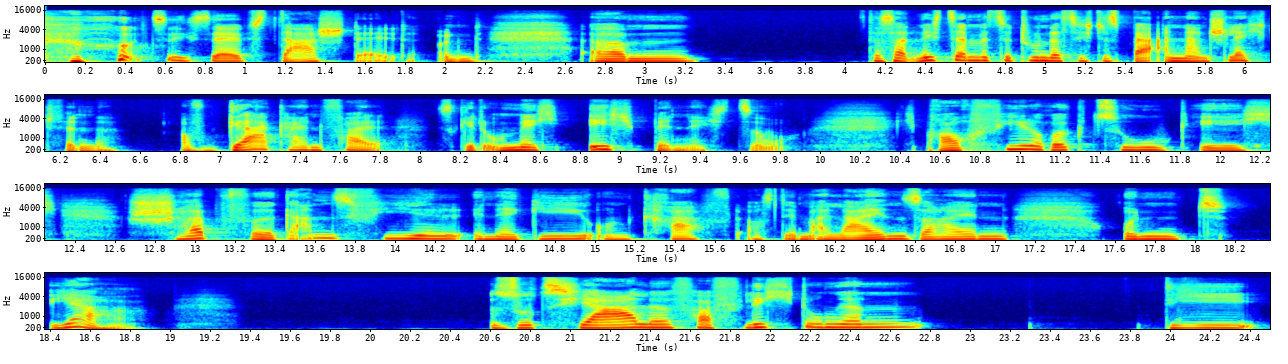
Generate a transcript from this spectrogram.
und sich selbst darstellt. Und ähm, das hat nichts damit zu tun, dass ich das bei anderen schlecht finde. Auf gar keinen Fall. Es geht um mich. Ich bin nicht so. Ich brauche viel Rückzug. Ich schöpfe ganz viel Energie und Kraft aus dem Alleinsein. Und ja, soziale Verpflichtungen, die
